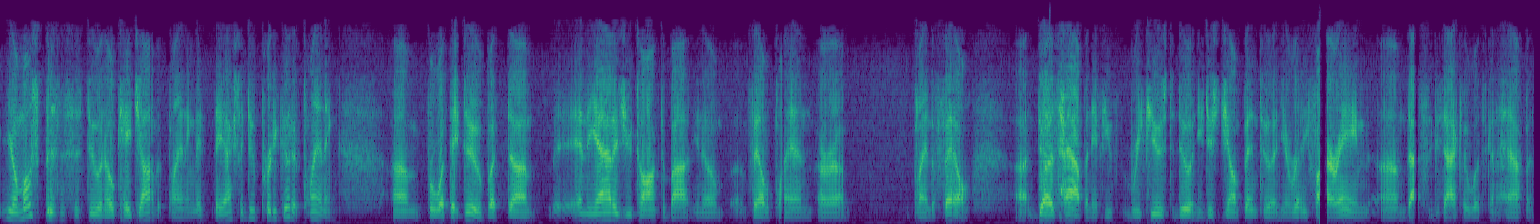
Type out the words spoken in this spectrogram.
you know, most businesses do an okay job at planning. They they actually do pretty good at planning um, for what they do. But um, and the adage you talked about, you know, fail to plan or uh, plan to fail, uh, does happen. If you refuse to do it and you just jump into it and you're ready, fire, aim, um, that's exactly what's going to happen.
